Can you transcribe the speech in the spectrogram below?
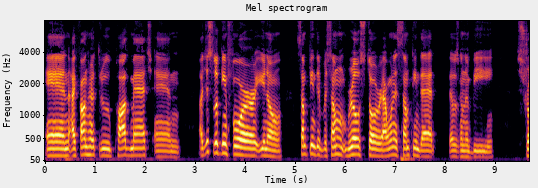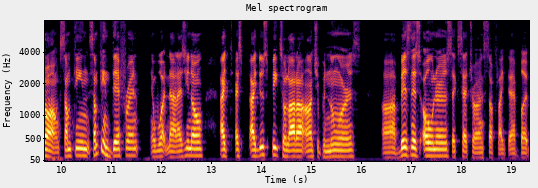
and I found her through Podmatch and uh, just looking for you know something that some real story. I wanted something that that was to be strong, something something different and whatnot. As you know, I I, I do speak to a lot of entrepreneurs, uh, business owners, etc., and stuff like that. But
